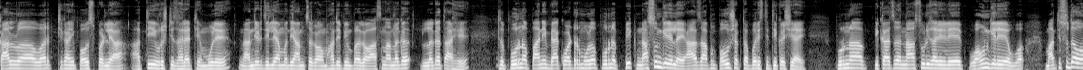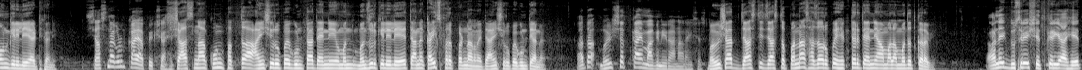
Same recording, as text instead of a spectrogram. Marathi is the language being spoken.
काल वर ठिकाणी पाऊस पडल्या. अतिवृष्टी झाल्यामुळे नांदेड जिल्ह्यामध्ये आमचं गाव महादेव पिंपळगाव आसना लग लगत आहे. तिथं पूर्ण पाणी बॅकवॉटरमुळं पूर्ण पीक नासून गेलेलं आहे. आज आपण पाहू शकता परिस्थिती कशी आहे. पूर्ण पिकाचं नासुडी झालेली आहे वाहून गेलेली आहे वा मातीसुद्धा वाहून गेलेली आहे या ठिकाणी. शासनाकडून काय अपेक्षा आहे शासनाकडून फक्त ऐंशी रुपये गुंठा त्यांनी मन मंजूर केलेली आहे त्यानं काहीच फरक पडणार नाही त्या ऐंशी रुपये गुंठ्यानं. आता भविष्यात काय मागणी राहणार आहे शासन भविष्यात जास्तीत जास्त पन्नास हजार रुपये हेक्टर त्यांनी आम्हाला मदत करावी. अनेक दुसरे शेतकरी आहेत.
